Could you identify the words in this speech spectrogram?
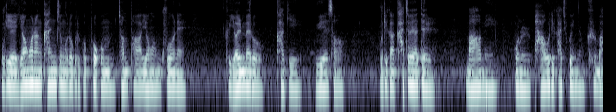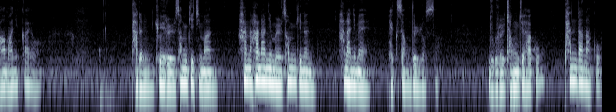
우리의 영원한 간증으로 그리고 복음 전파와 영혼 구원의 그 열매로 가기 위해서 우리가 가져야 될 마음이 오늘 바울이 가지고 있는 그 마음 아닐까요? 다른 교회를 섬기지만 한 하나님을 섬기는 하나님의 백성들로서 누구를 정죄하고 판단하고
